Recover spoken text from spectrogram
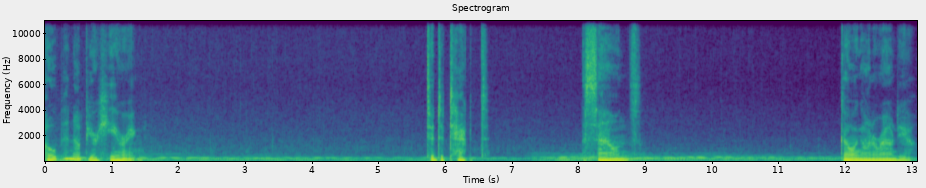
Open up your hearing to detect the sounds going on around you.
